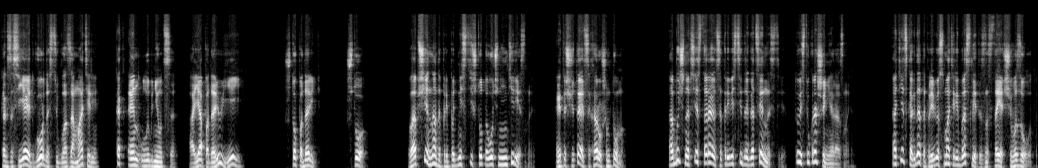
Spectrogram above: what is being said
как засияют гордостью глаза матери, как Энн улыбнется, а я подарю ей... Что подарить? Что? Вообще надо преподнести что-то очень интересное. Это считается хорошим тоном. Обычно все стараются привезти драгоценности, то есть украшения разные. Отец когда-то привез матери браслет из настоящего золота.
